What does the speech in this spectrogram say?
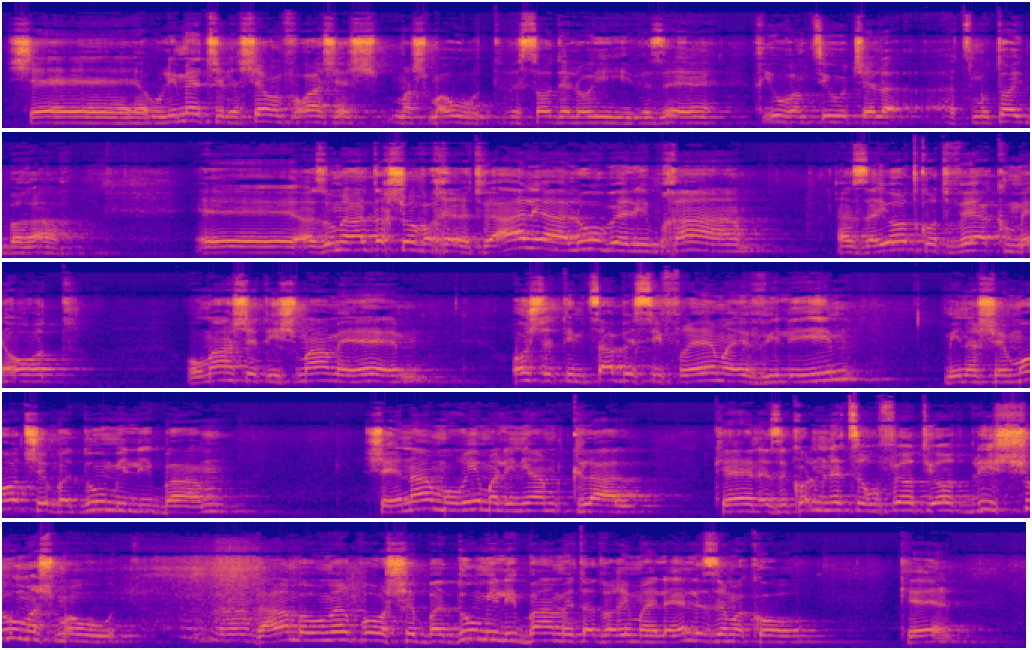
שהוא לימד שלשם המפורש יש משמעות וסוד אלוהי וזה חיוב המציאות של עצמותו יתברך אה, אז הוא אומר אל תחשוב אחרת ואל יעלו בלבך הזיות כותבי הקמעות ומה שתשמע מהם או שתמצא בספריהם האוויליים מן השמות שבדו מליבם שאינם מורים על עניין כלל. כן, איזה כל מיני צירופי אותיות בלי שום משמעות. והרמב"ם אומר פה שבדו מליבם את הדברים האלה, אין לזה מקור, כן?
